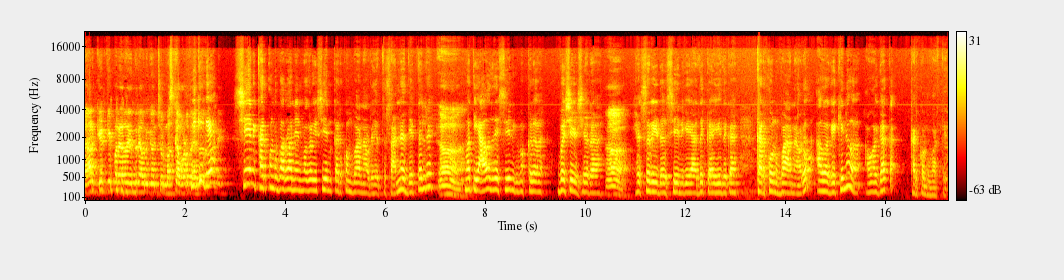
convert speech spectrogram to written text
ಯಾರು ಗೇಟ್ ಕೀಪರ್ ಯಾರೋ ಇದ್ರೆ ಅವ್ರಿಗೆ ಒಂಚೂರು ಮಸ್ಕ ಹೊಡೆದು ಈಗೀಗೆ ಶೇನ್ ಕರ್ಕೊಂಡು ಬರುವ ನಿನ್ನ ಮಗಳಿಗೆ ಶೇನ್ ಕರ್ಕೊಂಡು ಬಾ ನಾವ್ರಿ ಇತ್ತು ಸಣ್ಣದಿತ್ತಲ್ರಿ ಹಾ. ಮತ್ತು ಯಾವುದೇ ಸೀನ್ಗೆ ಮಕ್ಕಳು ಬಸವೇಶ್ವರ ಹಾ. ಸೀನಿಗೆ ಸೀನ್ಗೆ ಅದಕ್ಕೆ ಇದಕ್ಕೆ ಕರ್ಕೊಂಡು ಬಾ ಅನ್ನೋರು. ಅವಾಗಕ್ಕಿನೂ ಅವಾಗ ಕ- ಕರ್ಕೊಂಡು ಬರ್ತೀವಿ.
